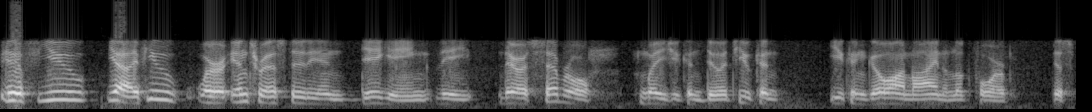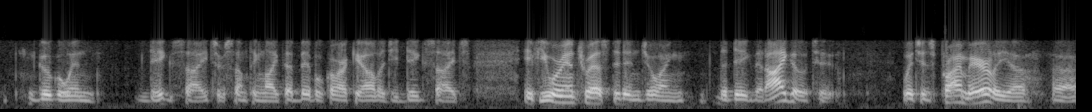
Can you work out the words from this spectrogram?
If you, yeah, if you were interested in digging, the there are several ways you can do it. You can you can go online and look for just Google in dig sites or something like that, biblical archaeology dig sites. If you were interested in joining the dig that I go to, which is primarily a, a,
